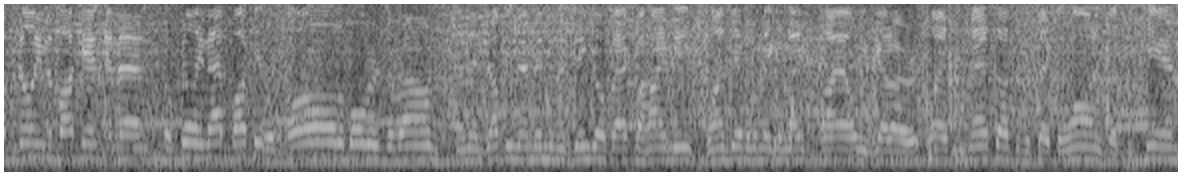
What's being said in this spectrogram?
Out, filling the bucket, and then so filling that bucket with all the boulders around, and then dumping them into the dingo back behind me, Juan's able to make a nice pile. We've got our plastic mats out to protect the lawn as best we can.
